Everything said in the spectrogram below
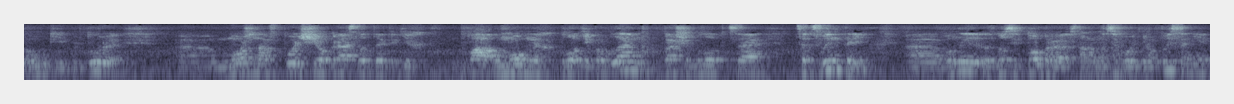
науки і культури. Е, Можна в Польщі окреслити таких два умовних блоки проблем. Перший блок це, це цвинтарі. Е, Вони досить добре станом на сьогодні описані, е,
